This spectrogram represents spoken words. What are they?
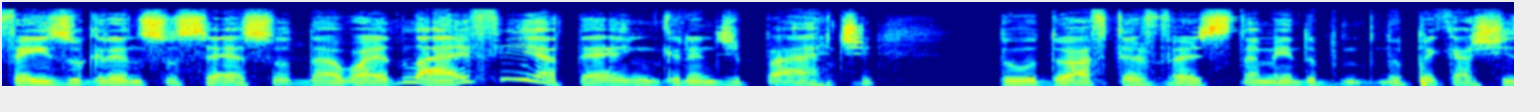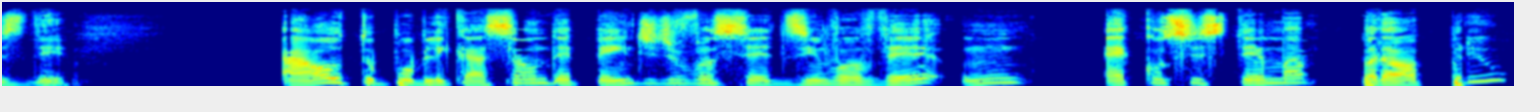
fez o grande sucesso da Wildlife e até em grande parte do, do Afterverse também, do, do PKXD. A autopublicação depende de você desenvolver um ecossistema próprio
